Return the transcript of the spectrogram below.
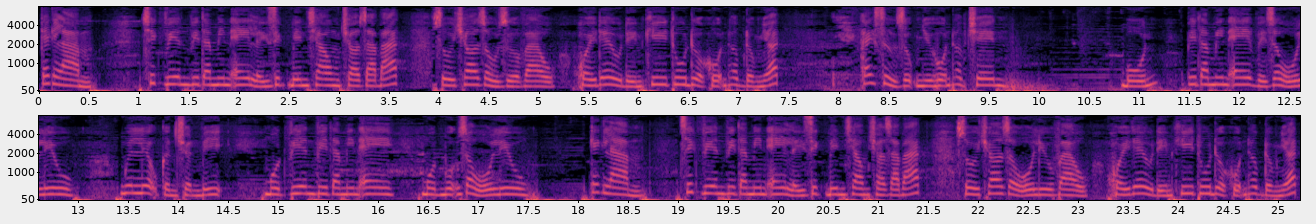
Cách làm Trích viên vitamin E lấy dịch bên trong cho ra bát, rồi cho dầu dừa vào, khuấy đều đến khi thu được hỗn hợp đồng nhất. Cách sử dụng như hỗn hợp trên. 4. Vitamin E với dầu ô liu. Nguyên liệu cần chuẩn bị: một viên vitamin E, một muỗng dầu ô liu. Cách làm: Trích viên vitamin E lấy dịch bên trong cho ra bát, rồi cho dầu ô liu vào, khuấy đều đến khi thu được hỗn hợp đồng nhất.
